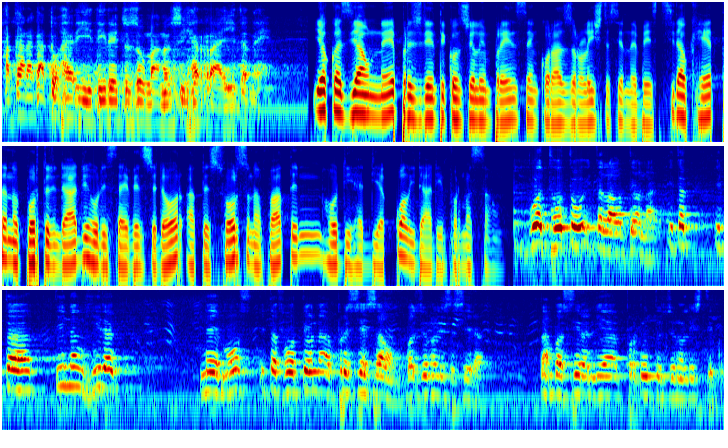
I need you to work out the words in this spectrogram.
hakaragato hari direitos humanos e herrai também. E a ocasião, né, presidente do Conselho de Imprensa encoraja jornalistas a saber se dá o que na oportunidade de ser vencedor, a esforço na faten, de hadia qualidade de informação. Buat foto ita lau teona, ita ita tinang hirak nemos, ita foto na apreciação para jornalistas sira tambah sirania produto jornalistico.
